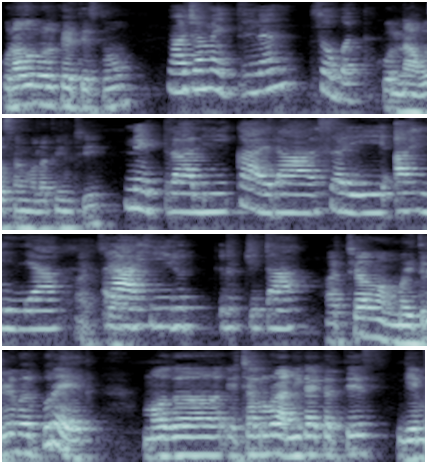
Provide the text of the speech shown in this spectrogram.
कुणाबरोबर खेळतेस तू? माझ्या मैत्रिणींसोबत. कोण नावं सांग मला त्यांची. नेत्राली कायरा सई अहिल्या अच्छा. राही रु- रुचिता. अच्छा मग मैत्रिणी भरपूर आहेत. मग याच्याबरोबर आणि काय करतेस? गेम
